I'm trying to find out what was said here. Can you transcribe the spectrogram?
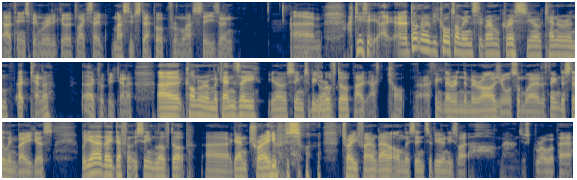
I think it's been really good. Like I say, massive step up from last season. Um, I do think I, I don't know if you caught on Instagram, Chris. You know, Kenner and uh, Kenner. Uh, it could be Kenner. Uh, Connor and Mackenzie, you know, seem to be Yeah. loved up. I, I can't. I think they're in the Mirage or somewhere. I think they're still in Vegas. But yeah, they definitely seem loved up. Uh, again, Trey was Trey found out on this interview, and he's like, "Oh man, just grow a pair."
